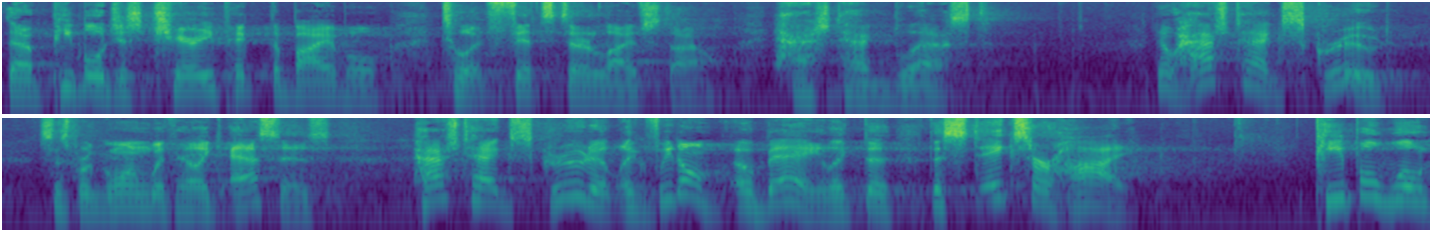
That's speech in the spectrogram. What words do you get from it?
That people just cherry pick the Bible till it fits their lifestyle. Hashtag blessed. No, hashtag screwed, since we're going with like S's. Hashtag screwed it. Like if we don't obey, like the, the stakes are high. People will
